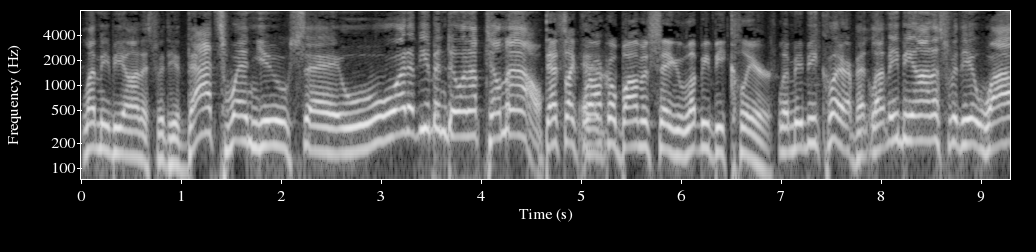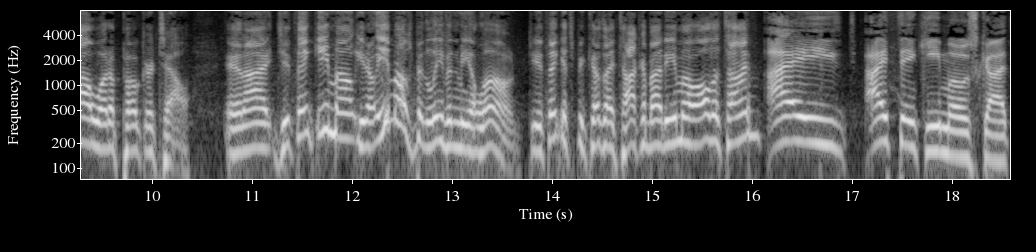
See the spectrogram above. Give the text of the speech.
"Let me be honest with you," that's when you say, "What have you been doing up till now?" That's like Barack Obama saying, "Let me be clear." Let me be clear, but let me be honest with you. Wow, what a poker tell. And I, do you think emo? You know, emo's been leaving me alone. Do you think it's because I talk about emo all the time? I I think emo's got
